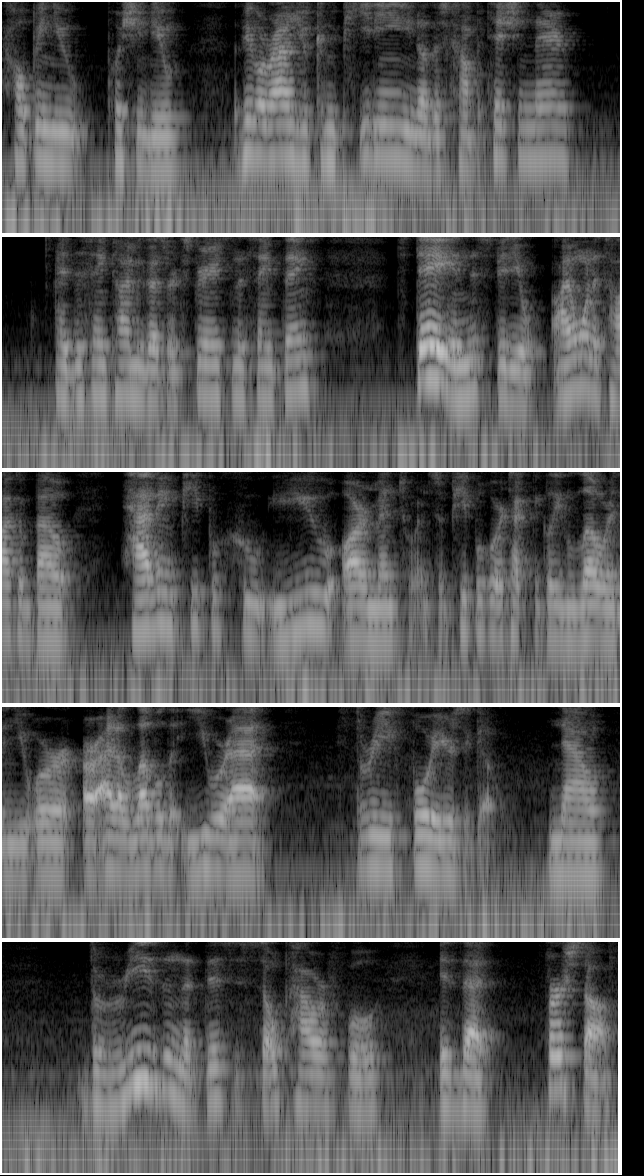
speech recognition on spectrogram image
helping you, pushing you, the people around you competing, you know, there's competition there. At the same time, you guys are experiencing the same things Today in this video, I want to talk about having people who you are mentoring. So people who are technically lower than you or are at a level that you were at three, four years ago. Now, the reason that this is so powerful is that first off,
